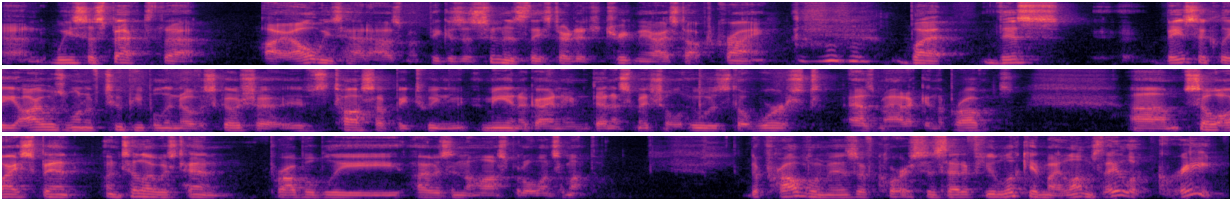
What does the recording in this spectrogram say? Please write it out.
and we suspect that I always had asthma because as soon as they started to treat me, I stopped crying. but this basically, I was one of two people in Nova Scotia. It was a toss up between me and a guy named Dennis Mitchell, who was the worst asthmatic in the province. Um, so I spent until I was 10, probably I was in the hospital once a month. The problem is, of course, is that if you look in my lungs, they look great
